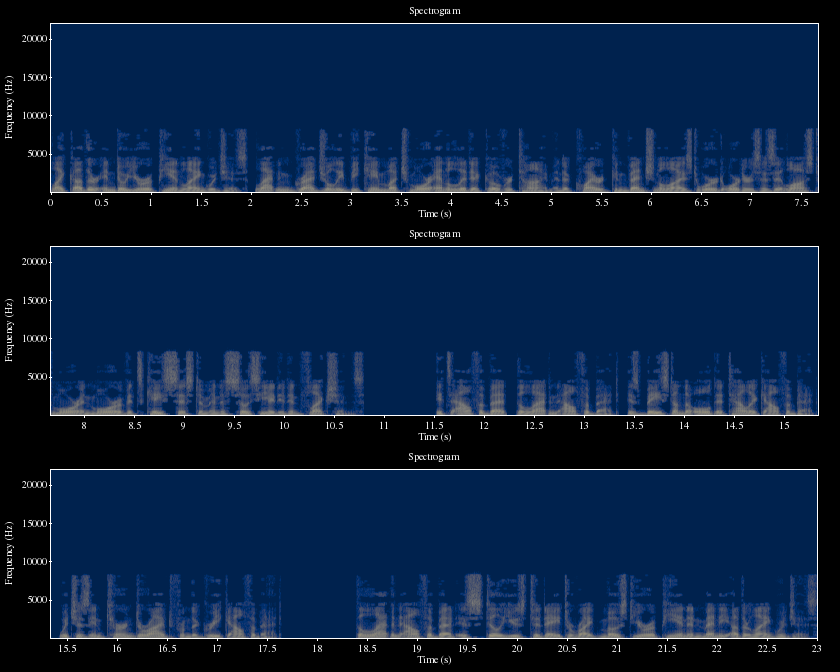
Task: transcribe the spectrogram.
Like other Indo-European languages, Latin gradually became much more analytic over time and acquired conventionalized word orders as it lost more and more of its case system and associated inflections. Its alphabet, the Latin alphabet, is based on the Old Italic alphabet, which is in turn derived from the Greek alphabet. The Latin alphabet is still used today to write most European and many other languages.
